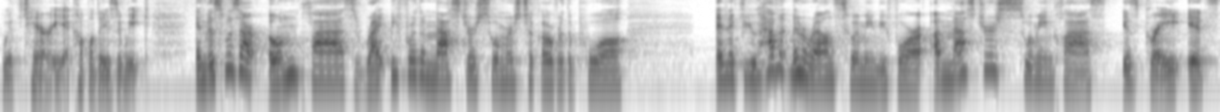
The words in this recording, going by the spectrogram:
with Terry a couple days a week. And this was our own class right before the master swimmers took over the pool. And if you haven't been around swimming before, a master's swimming class is great. It's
